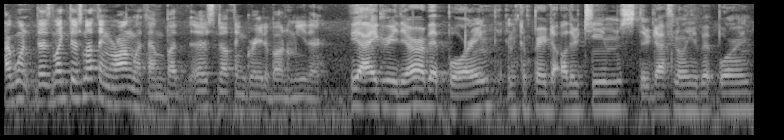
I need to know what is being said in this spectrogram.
I wouldn't. There's like there's nothing wrong with them, but there's nothing great about them either. Yeah, I agree. They are a bit boring, and compared to other teams, they're definitely a bit boring.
